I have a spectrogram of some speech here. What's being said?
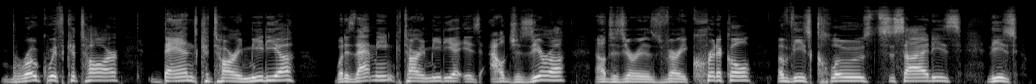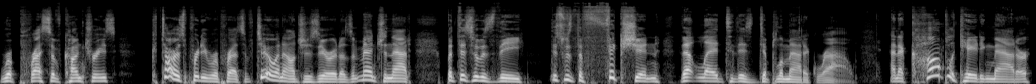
broke with Qatar, banned Qatari media. What does that mean? Qatari media is Al Jazeera. Al Jazeera is very critical of these closed societies, these repressive countries. Qatar is pretty repressive too, and Al Jazeera doesn't mention that. But this was the this was the fiction that led to this diplomatic row. And a complicating matter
